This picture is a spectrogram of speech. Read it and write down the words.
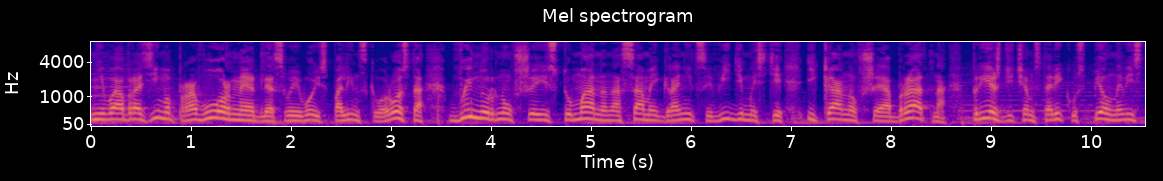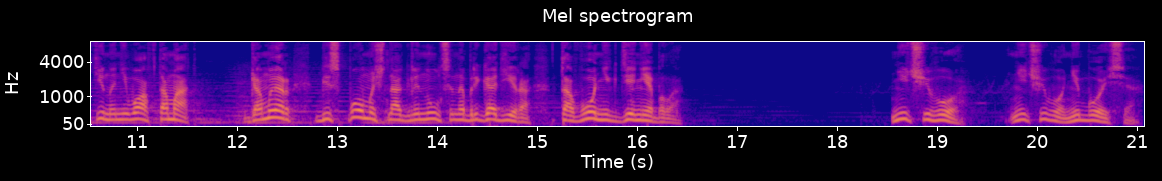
невообразимо проворное для своего исполинского роста, вынурнувшее из тумана на самой границе видимости и канувшее обратно, прежде чем старик успел навести на него автомат. Гомер беспомощно оглянулся на бригадира. Того нигде не было. «Ничего, ничего, не бойся»,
